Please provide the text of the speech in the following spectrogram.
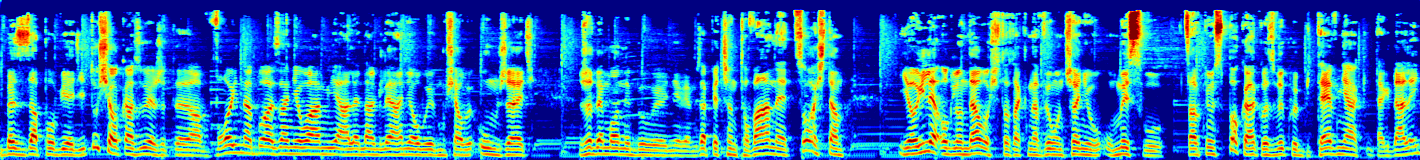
bez zapowiedzi. Tu się okazuje, że ta wojna była z aniołami, ale nagle anioły musiały umrzeć, że demony były, nie wiem, zapieczętowane, coś tam. I o ile oglądało się to tak na wyłączeniu umysłu, całkiem spoko, jako zwykły bitewniak i tak dalej,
